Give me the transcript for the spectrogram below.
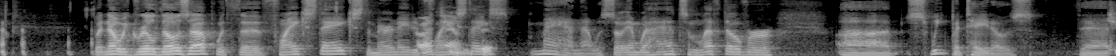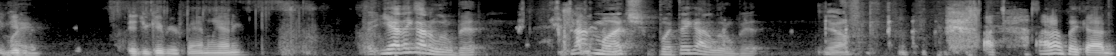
but no, we grilled those up with the flank steaks, the marinated Oh, flank sounds good. steaks. Man, that was so. And we had some leftover uh, sweet potatoes that Did you, my, give, did you give your family any? yeah, they got a little bit. Not much, but they got a little bit. Yeah. I don't think I'd.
